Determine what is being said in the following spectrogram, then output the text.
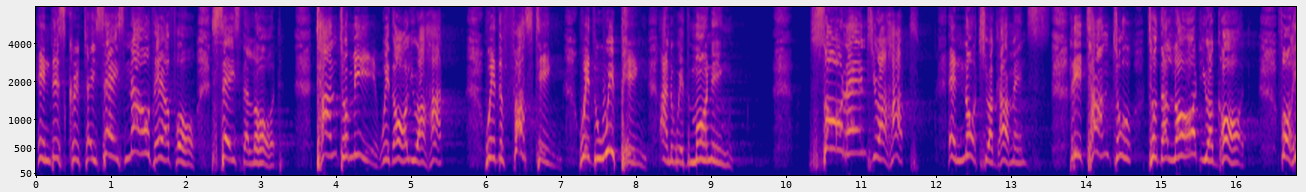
in this scripture. He says, Now therefore, says the Lord, turn to me with all your heart, with fasting, with weeping, and with mourning. So rend your heart and not your garments. Return to, to the Lord your God, for he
